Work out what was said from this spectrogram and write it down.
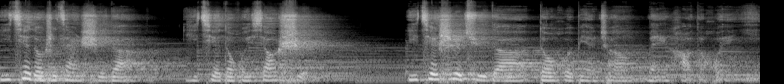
一切都是暂时的，一切都会消逝，一切逝去的都会变成美好的回忆。”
